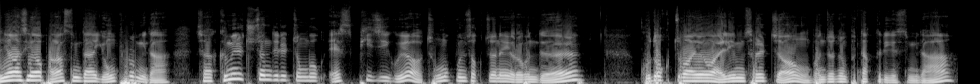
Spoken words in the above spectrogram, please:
안녕하세요. 반갑습니다. 용프로입니다. 자, 금일 추천드릴 종목 SPG고요. 종목 분석 전에 여러분들 구독, 좋아요, 알림 설정 먼저 좀 부탁드리겠습니다.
